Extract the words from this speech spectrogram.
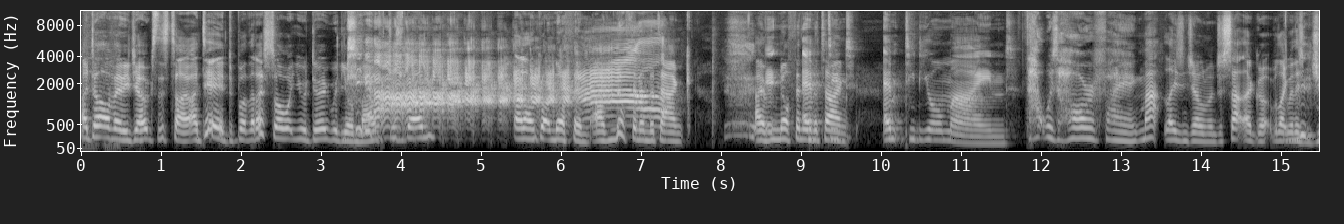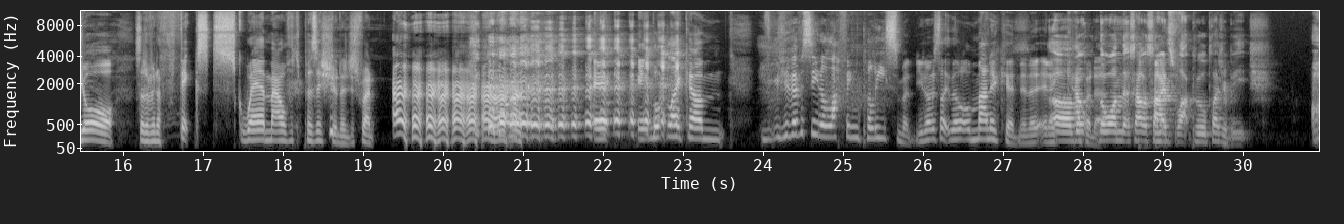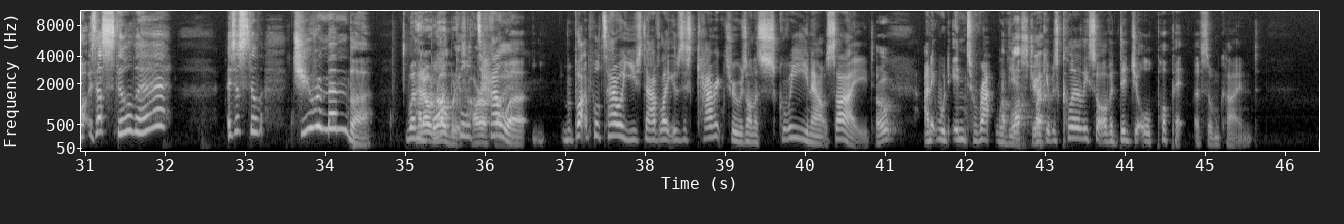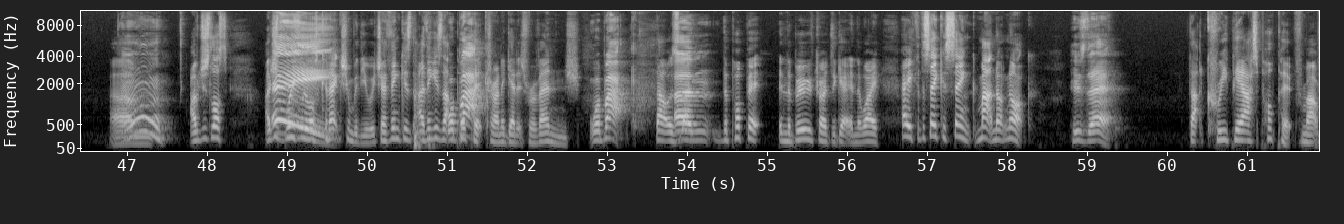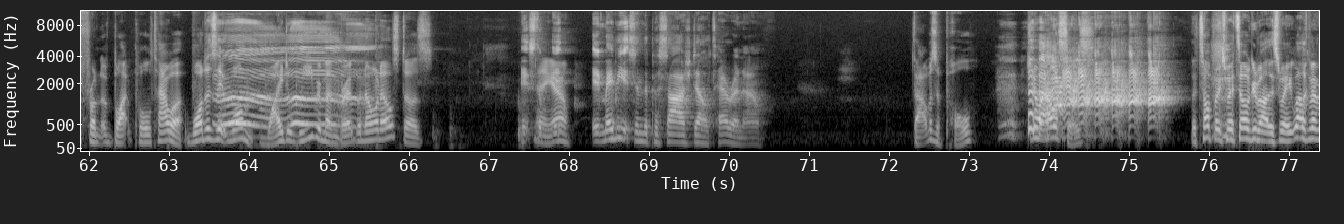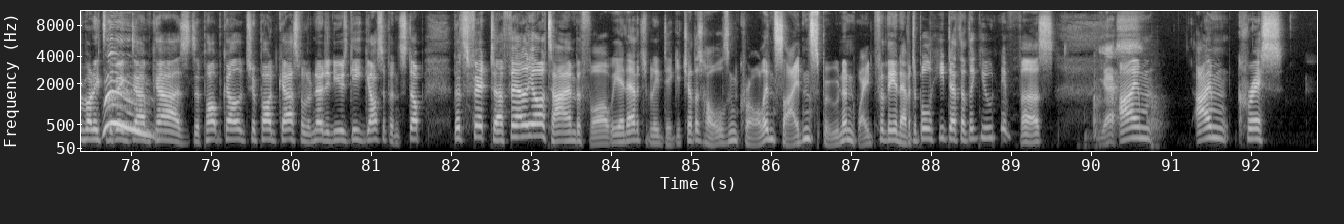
I don't have any jokes this time. I did, but then I saw what you were doing with your mouth just then, and I've got nothing. I have nothing in the tank. I have nothing in the tank. Emptied your mind. That was horrifying. Matt, ladies and gentlemen, just sat there go- like with his jaw sort of in a fixed, square-mouthed position and just went. it, it looked like um. If you've ever seen a laughing policeman, you know it's like the little mannequin in a in a Oh, the, cabinet. the one that's outside Blackpool Pleasure Beach. Oh, is that still there? Is that still? Do you remember when don't know, Blackpool. Tower? Blackpool Tower used to have like there was this character who was on a screen outside, Oh, and it would interact with I've you. lost you. Like it was clearly sort of a digital puppet of some kind. Um, Oh. I've just lost. I just briefly lost connection with you, which I think is I think is that We're puppet back. trying to get its revenge. we're back. That was Um, the, the puppet in the booth tried to get in the way. Hey, for the sake of sync, Matt, knock knock. Who's there? that creepy ass puppet from out front of Blackpool Tower. What does it want? Why do we remember it but no one else does? It's There the, you go. It, it maybe it's in the Pasaje del Terror now. That was a pull. Do you know what else is? The topics we're talking about this week. Welcome everybody to the Big Damn Cast, the pop culture podcast full of nerdy news, geek gossip, and stuff that's fit to fill your time before we inevitably dig each other's holes and crawl inside and spoon and wait for the inevitable heat death of the universe. Yes. I'm I'm Chris.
